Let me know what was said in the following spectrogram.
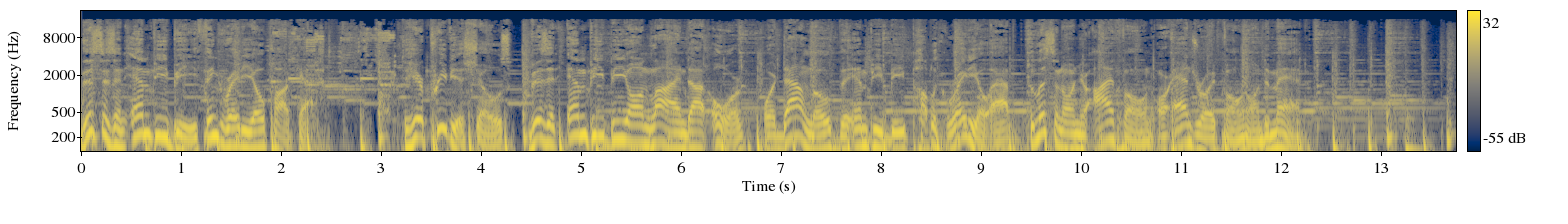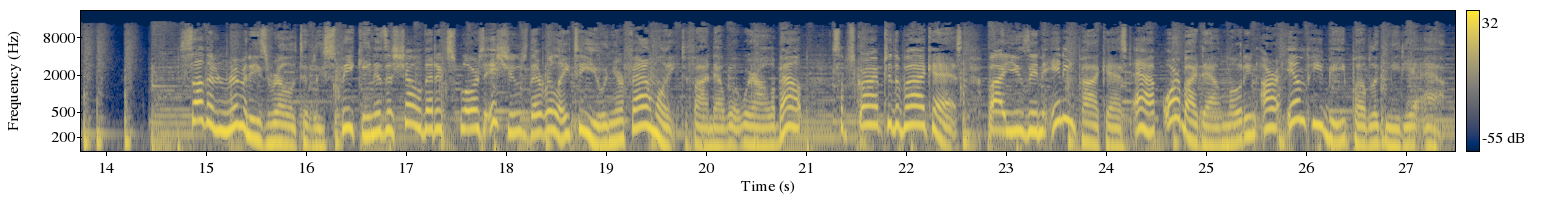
This is an MPB Think Radio podcast. To hear previous shows, visit MPBOnline.org or download the MPB Public Radio app to listen on your iPhone or Android phone on demand. Southern Remedies, Relatively Speaking, is a show that explores issues that relate to you and your family. To find out what we're all about, subscribe to the podcast by using any podcast app or by downloading our MPB Public Media app.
